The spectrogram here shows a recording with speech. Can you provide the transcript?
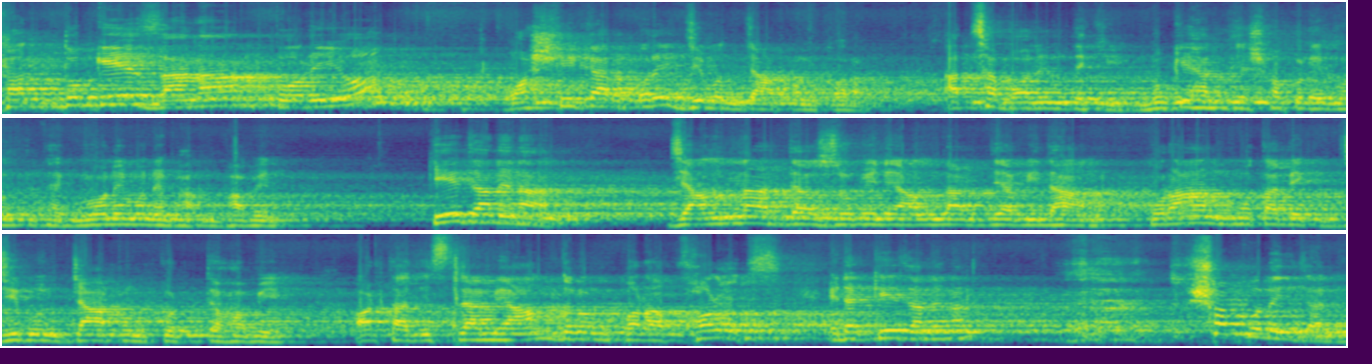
সত্যকে জানার পরেও অস্বীকার করে জীবন যাপন করা। আচ্ছা বলেন দেখি, বুকে হাত দিয়ে সকলের বলতে থাকি, মনে মনে ভাবেন। কে জানে না যে আল্লাহর দেওয়া জমিনে, আল্লাহর দেওয়া বিধান, কোরআন মোতাবেক জীবন যাপন করতে হবে। অর্থাৎ ইসলামী আন্দোলন করা ফরজ, এটা কে জানে না? সকলেই জানে।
